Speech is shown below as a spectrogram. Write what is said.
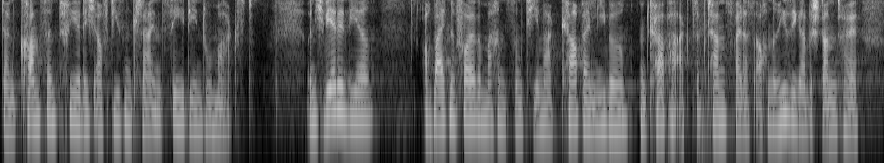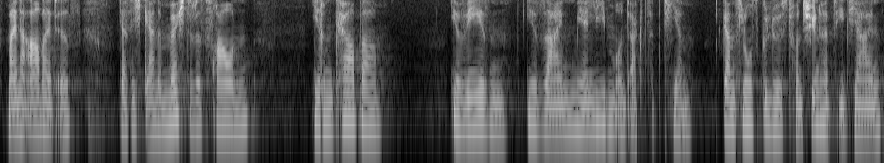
Dann konzentriere dich auf diesen kleinen C, den du magst. Und ich werde dir auch bald eine Folge machen zum Thema Körperliebe und Körperakzeptanz, weil das auch ein riesiger Bestandteil meiner Arbeit ist, dass ich gerne möchte, dass Frauen ihren Körper, ihr Wesen, ihr Sein mehr lieben und akzeptieren. Ganz losgelöst von Schönheitsidealen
